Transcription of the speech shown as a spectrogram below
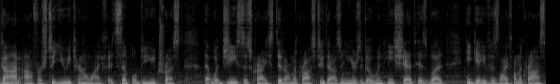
God offers to you eternal life. It's simple. Do you trust that what Jesus Christ did on the cross 2,000 years ago when he shed his blood, he gave his life on the cross,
